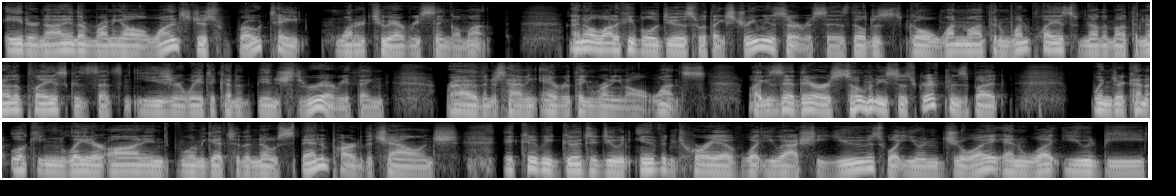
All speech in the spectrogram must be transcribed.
eight or nine of them running all at once, just rotate one or two every single month. I know a lot of people do this with like streaming services. They'll just go one month in one place, another month in another place, because that's an easier way to kind of binge through everything rather than just having everything running all at once. Like I said, there are so many subscriptions, but when you're kind of looking later on in, when we get to the no spend part of the challenge, it could be good to do an inventory of what you actually use, what you enjoy, and what you would be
